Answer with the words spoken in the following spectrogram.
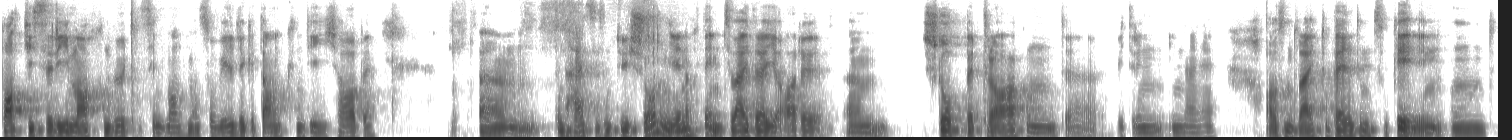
Patisserie machen würde, das sind manchmal so wilde Gedanken, die ich habe, ähm, dann heißt es natürlich schon, je nachdem, zwei, drei Jahre ähm, Stoppertrag und äh, wieder in, in eine Aus- und Weiterbildung zu gehen. Und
